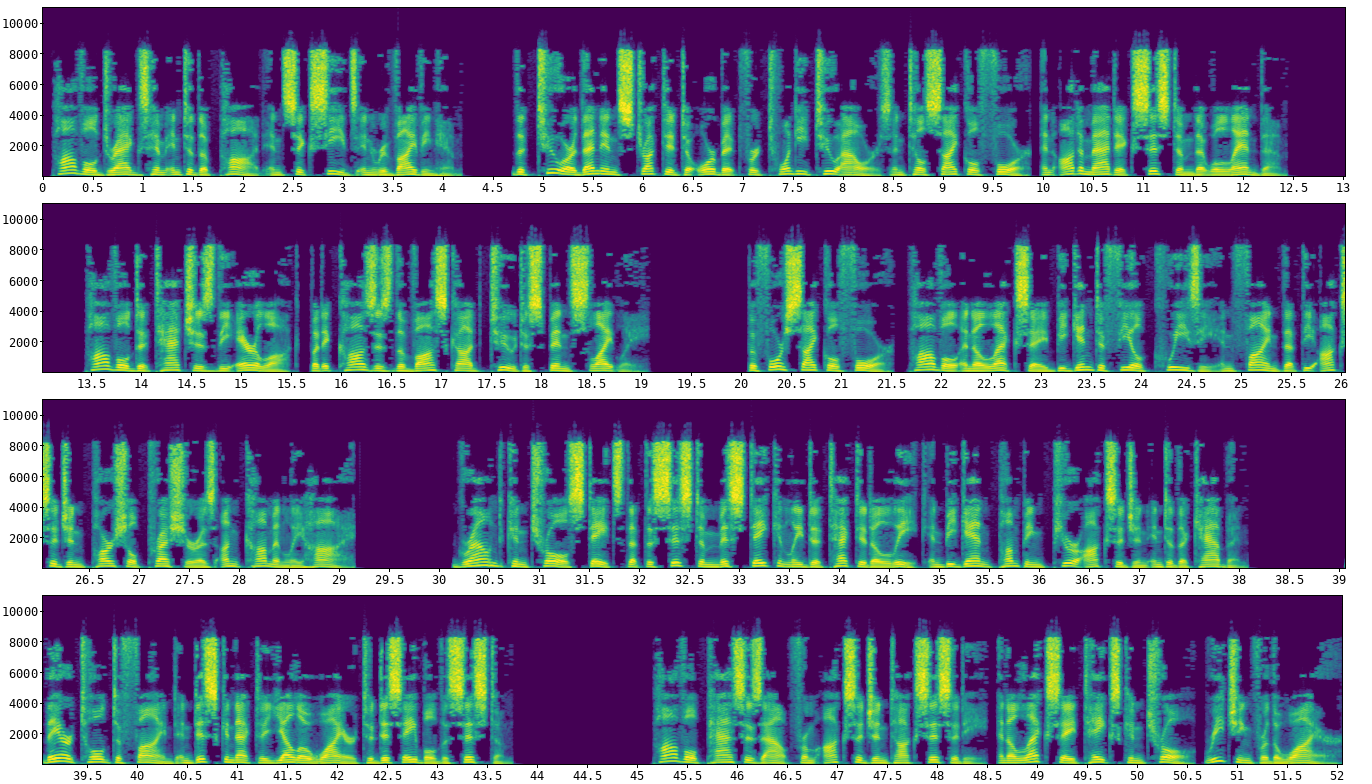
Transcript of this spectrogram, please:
Pavel drags him into the pod and succeeds in reviving him. The two are then instructed to orbit for 22 hours until Cycle 4, an automatic system that will land them. Pavel detaches the airlock, but it causes the Voskhod 2 to spin slightly. Before cycle 4, Pavel and Alexei begin to feel queasy and find that the oxygen partial pressure is uncommonly high. Ground control states that the system mistakenly detected a leak and began pumping pure oxygen into the cabin. They are told to find and disconnect a yellow wire to disable the system. Pavel passes out from oxygen toxicity, and Alexei takes control, reaching for the wire.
